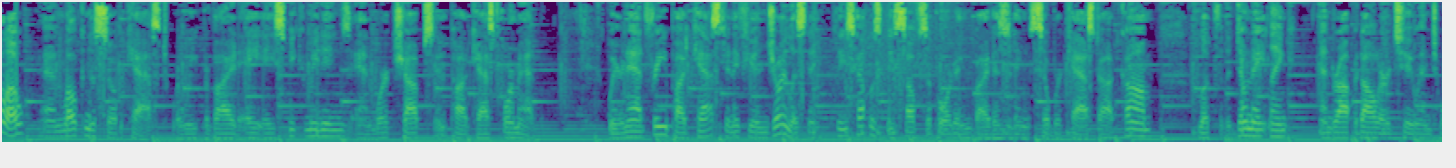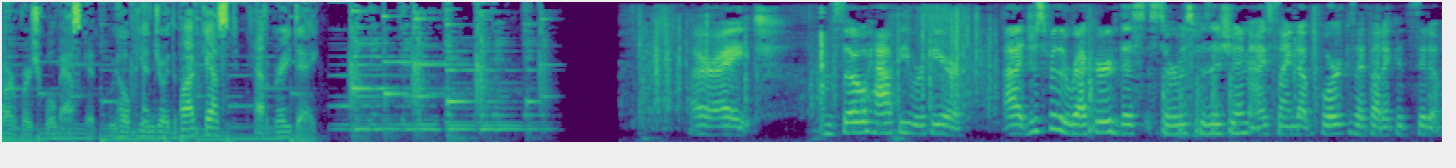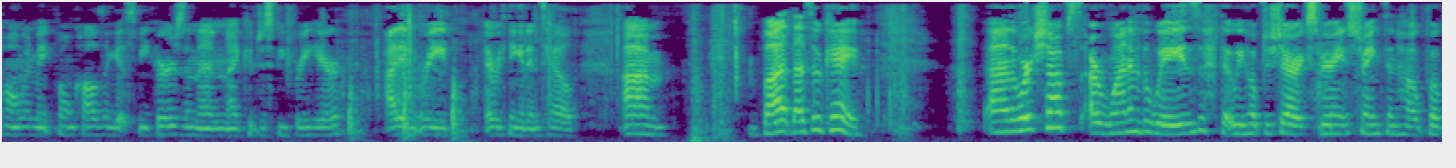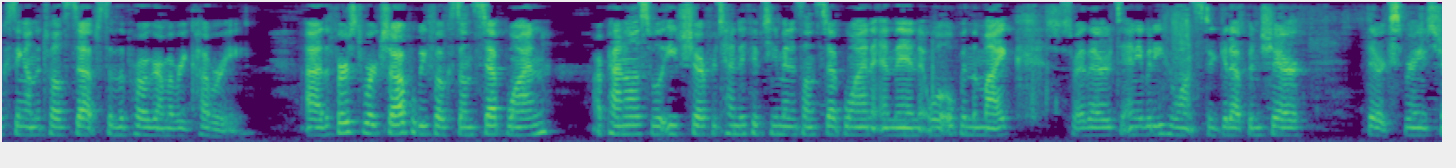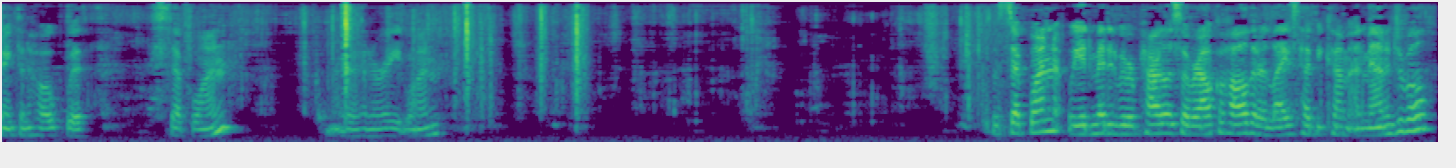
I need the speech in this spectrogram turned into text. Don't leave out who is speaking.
Speaker 1: Hello, and welcome to Sobercast, where we provide AA speaker meetings and workshops in podcast format. We're an ad-free podcast, and if you enjoy listening, please help us be self-supporting by visiting Sobercast.com, look for the donate link, and drop a dollar or two into our virtual basket. We hope you enjoy the podcast. Have a great day.
Speaker 2: All right. I'm so happy we're here. Uh, just for the record, this service position I signed up for because I thought I could sit at home and make phone calls and get speakers, and then I could just be free here. I didn't read everything it entailed, um, but that's okay. Uh, the workshops are one of the ways that we hope to share our experience, strength, and hope, focusing on the 12 steps of the program of recovery. Uh, the first workshop will be focused on step one. Our panelists will each share for 10 to 15 minutes on step one, and then we'll open the mic right there to anybody who wants to get up and share their experience, strength, and hope with step one. I'm going to go ahead and read one. So step one, we admitted we were powerless over alcohol, that our lives had become unmanageable.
